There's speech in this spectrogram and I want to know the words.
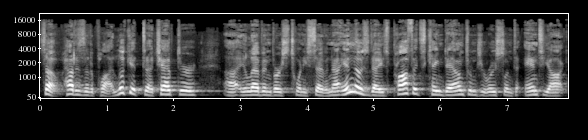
So, how does it apply? Look at uh, chapter uh, 11, verse 27. Now, in those days, prophets came down from Jerusalem to Antioch,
